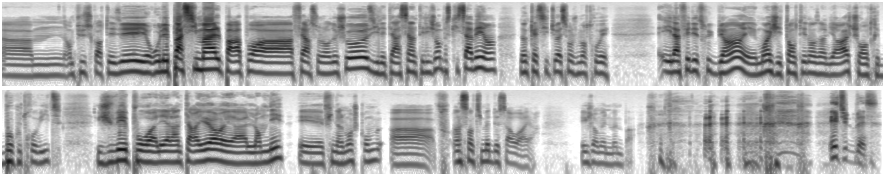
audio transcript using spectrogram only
Euh, en plus, Cortese, il roulait pas si mal par rapport à faire ce genre de choses. Il était assez intelligent parce qu'il savait hein, dans quelle situation je me retrouvais. Et il a fait des trucs bien et moi j'ai tenté dans un virage, je suis rentré beaucoup trop vite. Je vais pour aller à l'intérieur et à l'emmener et finalement je tombe à un centimètre de sa roue arrière. Et je l'emmène même pas. Et tu te blesses.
